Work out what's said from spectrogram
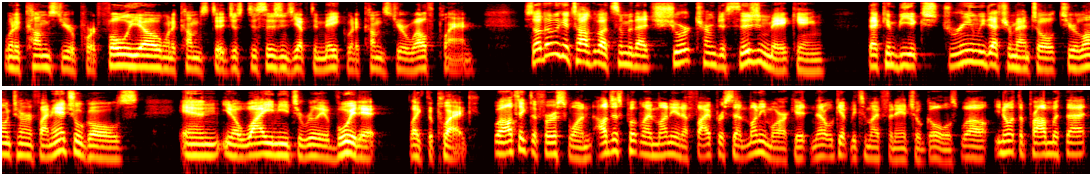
when it comes to your portfolio, when it comes to just decisions you have to make when it comes to your wealth plan. So I thought we could talk about some of that short term decision making that can be extremely detrimental to your long-term financial goals and you know why you need to really avoid it like the plague. Well, I'll take the first one. I'll just put my money in a 5% money market and that will get me to my financial goals. Well, you know what the problem with that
